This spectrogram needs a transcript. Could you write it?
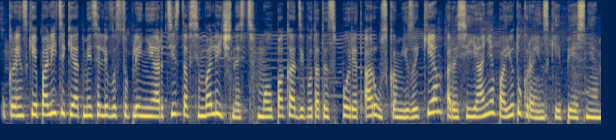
Украинские политики отметили в выступлении артистов символичность. Мол, пока депутаты спорят о русском языке, россияне поют украинские песни.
